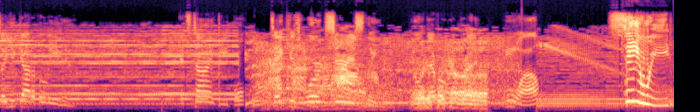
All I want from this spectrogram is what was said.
So you gotta believe him. It's time, people. Take his word seriously. You'll never regret it. Meanwhile, seaweed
